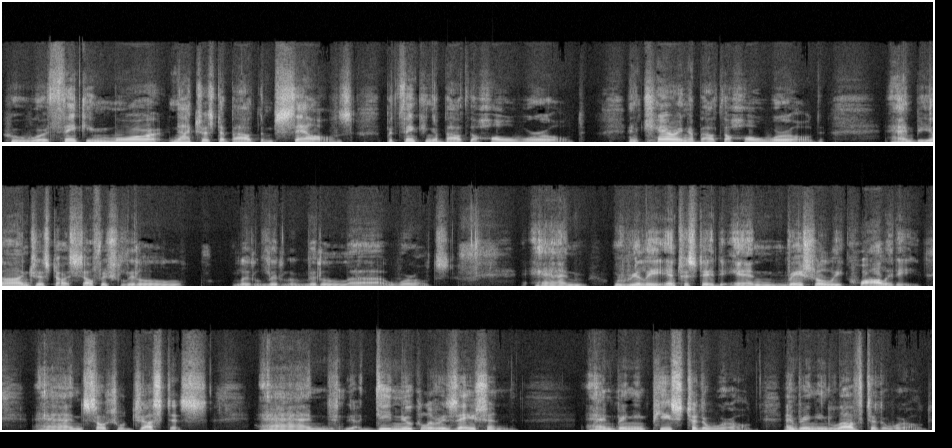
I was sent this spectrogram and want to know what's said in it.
who were thinking more, not just about themselves, but thinking about the whole world and caring about the whole world and beyond just our selfish little, little, little, little uh, worlds. And we're really interested in racial equality and social justice and denuclearization and bringing peace to the world and bringing love to the world.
